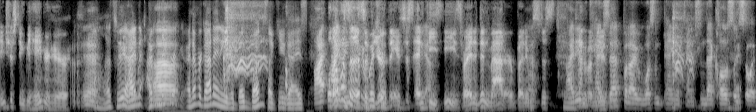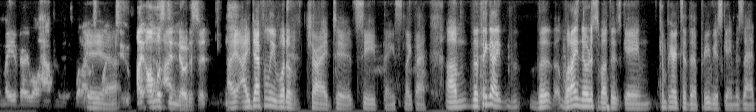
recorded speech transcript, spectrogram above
interesting behavior here. Yeah. Oh, that's weird. I, I've Uh, never, I never got any of the big bugs like you guys. I, Well, that I wasn't a didn't- wish I severe thing. It's just Yeah. NPCs, right? It didn't matter, but it was just I kind didn't of catch amusing. that, but I wasn't paying attention that closely, so it may have very well happened with what I was Yeah. playing too. I almost I- didn't notice it. I, I definitely would have tried to see things like that. Um, the thing I the what I noticed about this game compared to the previous game is that it,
